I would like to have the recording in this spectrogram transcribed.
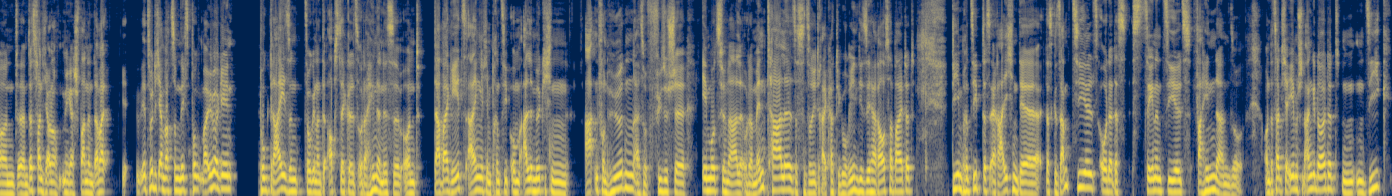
Und ähm, das fand ich auch noch mega spannend. Aber jetzt würde ich einfach zum nächsten Punkt mal übergehen. Punkt drei sind sogenannte Obstacles oder Hindernisse. Und dabei geht es eigentlich im Prinzip um alle möglichen Arten von Hürden, also physische, emotionale oder mentale. Das sind so die drei Kategorien, die sie herausarbeitet, die im Prinzip das Erreichen der, des Gesamtziels oder des Szenenziels verhindern. So. Und das hatte ich ja eben schon angedeutet. Ein, ein Sieg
